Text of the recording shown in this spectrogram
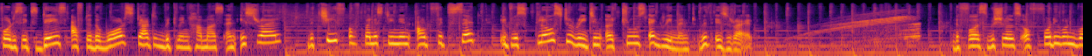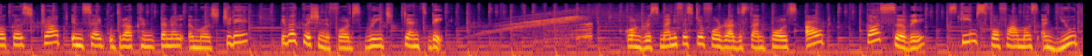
46 days after the war started between Hamas and Israel, the chief of Palestinian outfit said it was close to reaching a truce agreement with Israel. The first visuals of 41 workers trapped inside Uttarakhand tunnel emerged today. Evacuation efforts reach 10th day. Congress manifesto for Rajasthan polls out, caste survey, schemes for farmers and youth,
